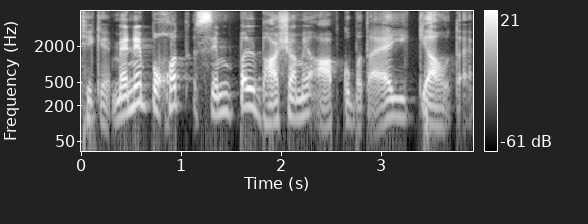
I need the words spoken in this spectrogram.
ठीक है, मैंने बहुत सिंपल भाषा में आपको बताया ये क्या होता है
